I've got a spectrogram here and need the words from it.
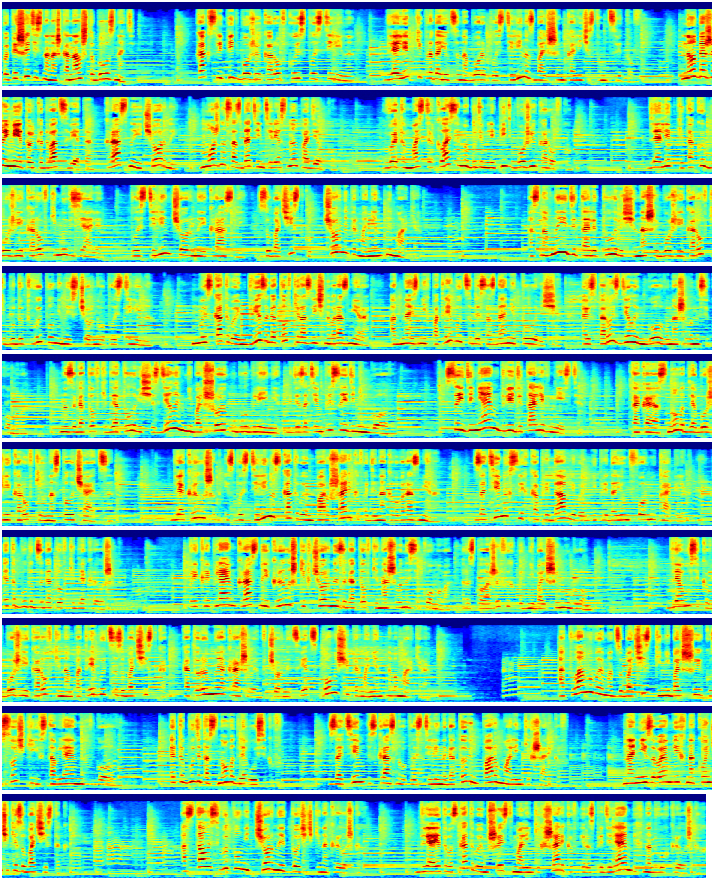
Подпишитесь на наш канал, чтобы узнать, как слепить божью коровку из пластилина. Для лепки продаются наборы пластилина с большим количеством цветов. Но даже имея только два цвета, красный и черный, можно создать интересную поделку. В этом мастер-классе мы будем лепить божью коровку. Для лепки такой божьей коровки мы взяли пластилин черный и красный, зубочистку, черный перманентный маркер. Основные детали туловища нашей божьей коровки будут выполнены из черного пластилина. Мы скатываем две заготовки различного размера, одна из них потребуется для создания туловища, а из второй сделаем голову нашего насекомого. На заготовке для туловища сделаем небольшое углубление, где затем присоединим голову. Соединяем две детали вместе. Такая основа для божьей коровки у нас получается. Для крылышек из пластилина скатываем пару шариков одинакового размера. Затем их слегка придавливаем и придаем форму капелек. Это будут заготовки для крылышек. Прикрепляем красные крылышки к черной заготовке нашего насекомого, расположив их под небольшим углом. Для усиков божьей коровки нам потребуется зубочистка, которую мы окрашиваем в черный цвет с помощью перманентного маркера. Отламываем от зубочистки небольшие кусочки и вставляем их в голову. Это будет основа для усиков. Затем из красного пластилина готовим пару маленьких шариков. Нанизываем их на кончики зубочисток. Осталось выполнить черные точечки на крылышках. Для этого скатываем 6 маленьких шариков и распределяем их на двух крылышках.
